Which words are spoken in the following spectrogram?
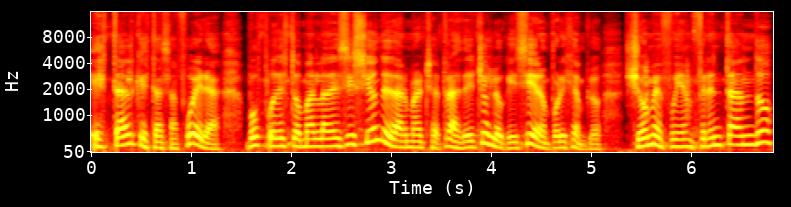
es tal que estás afuera, vos podés tomar la decisión de dar marcha atrás. De hecho, es lo que hicieron. Por ejemplo, yo me fui enfrentando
